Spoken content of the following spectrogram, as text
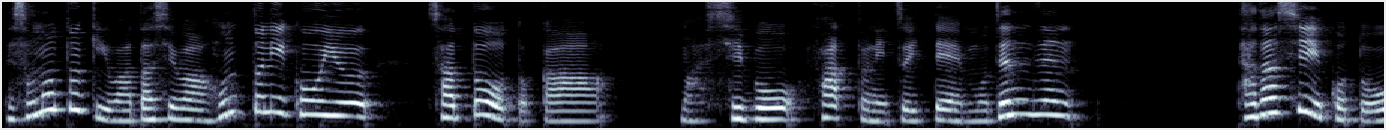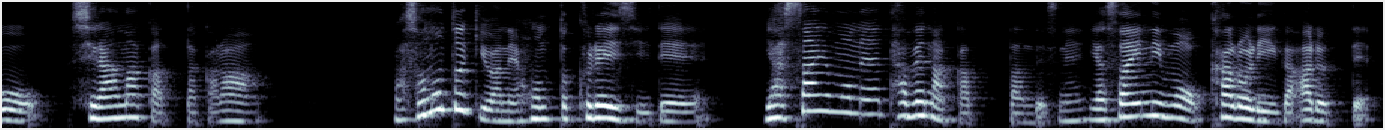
でその時私は本当にこういう砂糖とか、まあ、脂肪ファットについてもう全然正しいことを知らなかったから、まあ、その時はねほんとクレイジーで野菜もね食べなかったたんですね。野菜にもカロリーがあるって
